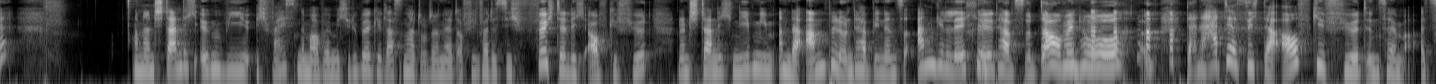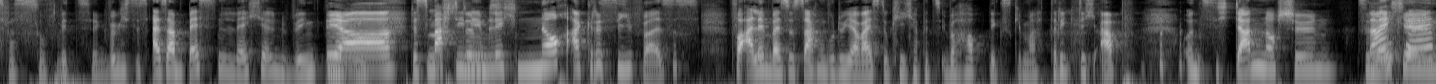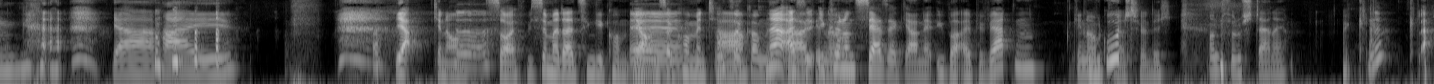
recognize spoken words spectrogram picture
Und dann stand ich irgendwie, ich weiß nicht mehr, ob er mich rübergelassen hat oder nicht. Auf jeden Fall hat er sich fürchterlich aufgeführt. Und dann stand ich neben ihm an der Ampel und habe ihn dann so angelächelt, habe so Daumen hoch. Und dann hat er sich da aufgeführt in seinem, es war so witzig. Wirklich, das ist also am besten lächeln, winken. Ja, das macht ihn nämlich noch aggressiver. Es ist vor allem bei so Sachen, wo du ja weißt, okay, ich habe jetzt überhaupt nichts gemacht. Reg dich ab und sich dann noch schön zu Danke. lächeln. ja, hi. Ja, genau. So, wie sind wir da jetzt hingekommen? ja, Äh, unser Kommentar. unser Kommentar, ne? Also ihr genau. könnt uns sehr, sehr gerne überall bewerten. Genau, gut. Natürlich. Und fünf Sterne. Klar. klar.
